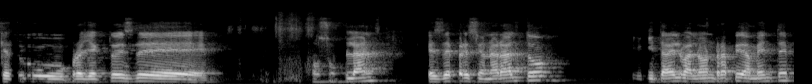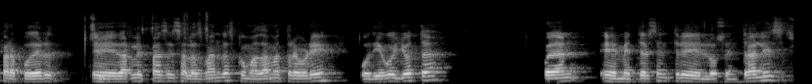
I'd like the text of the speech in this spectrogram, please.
que su proyecto es de, o su plan es de presionar alto y quitar el balón rápidamente para poder eh, darle pases a las bandas como Adama Traoré o Diego Llota puedan eh, meterse entre los centrales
